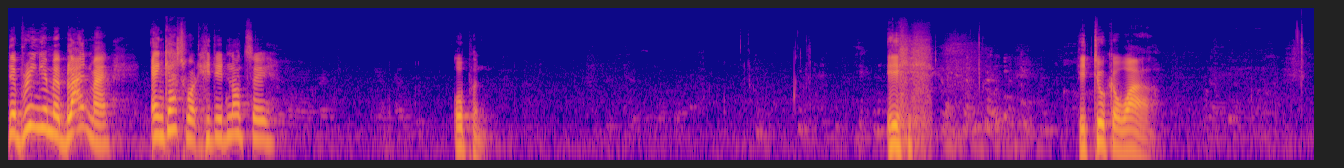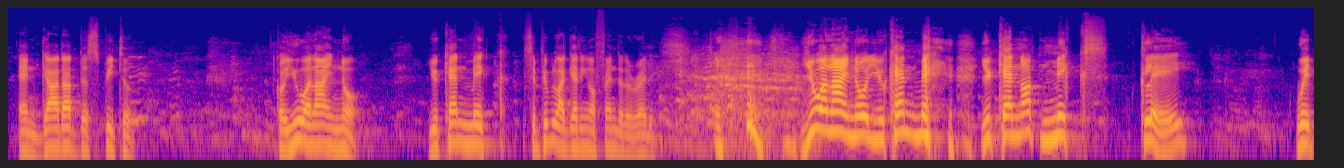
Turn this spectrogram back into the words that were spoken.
They bring him a blind man, and guess what? He did not say, open. He took a while and gathered the spittle. Because you and I know you can't make, see, people are getting offended already. you and I know you can't make, you cannot mix clay with,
